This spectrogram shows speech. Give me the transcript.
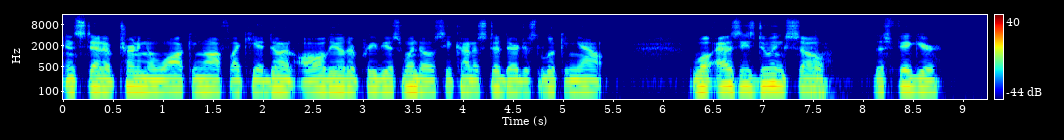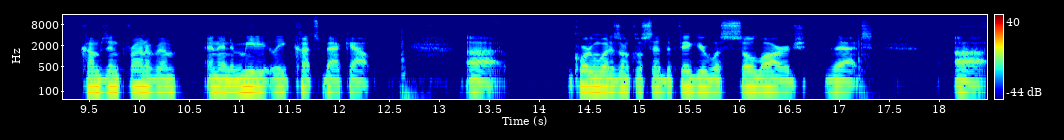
instead of turning and walking off like he had done all the other previous windows, he kind of stood there just looking out. Well, as he's doing so, this figure comes in front of him and then immediately cuts back out. Uh, according to what his uncle said, the figure was so large that uh,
